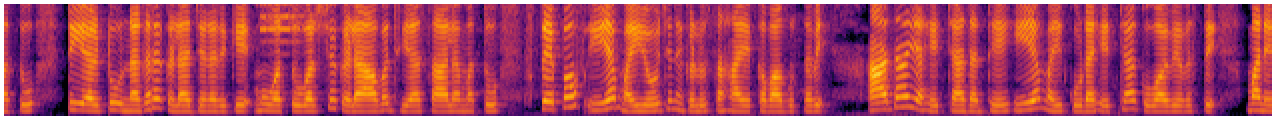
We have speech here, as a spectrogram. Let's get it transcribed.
ಮತ್ತು ಟಿಯರ್ ಟು ನಗರಗಳ ಜನರಿಗೆ ಮೂವತ್ತು ವರ್ಷಗಳ ಅವಧಿಯ ಸಾಲ ಮತ್ತು ಸ್ಟೆಪ್ ಆಫ್ ಇಎಂಐ ಯೋಜನೆಗಳು ಸಹಾಯಕವಾಗುತ್ತವೆ. ಆದಾಯ ಹೆಚ್ಚಾದಂತೆ ಇಎಂಐ ಕೂಡ ಹೆಚ್ಚಾಗುವ ವ್ಯವಸ್ಥೆ ಮನೆ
